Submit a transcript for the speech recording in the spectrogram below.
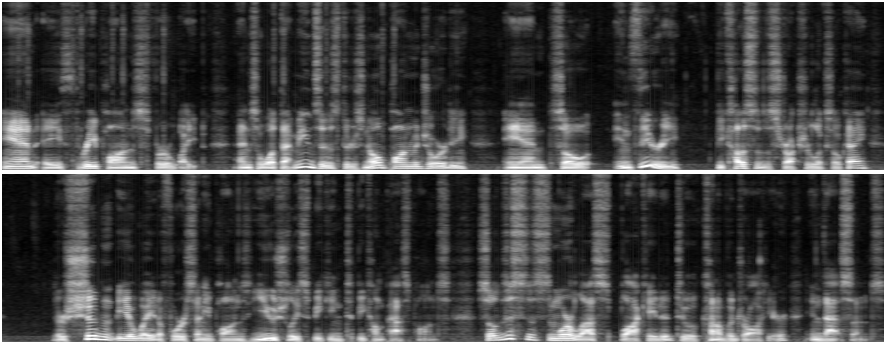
and a 3 pawns for white. And so what that means is there's no pawn majority, and so in theory, because of the structure looks okay, there shouldn't be a way to force any pawns, usually speaking, to become pass pawns. So this is more or less blockaded to kind of a draw here in that sense.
